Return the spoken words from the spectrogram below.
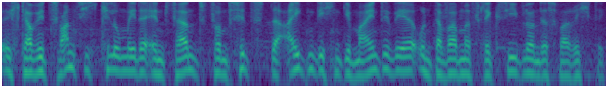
ich glaube, 20 Kilometer entfernt vom Sitz der eigentlichen Gemeinde wäre. Und da war man flexibel und das war richtig.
